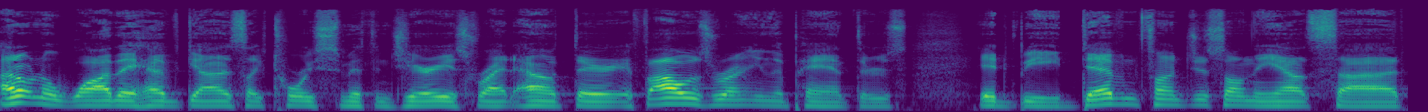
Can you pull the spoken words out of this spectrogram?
I don't know why they have guys like Torrey Smith and Jarius Wright out there. If I was running the Panthers, it'd be Devin Funchess on the outside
